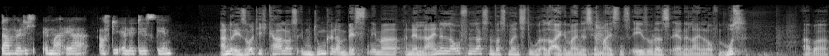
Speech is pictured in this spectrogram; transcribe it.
da würde ich immer eher auf die LEDs gehen. André, sollte ich Carlos im Dunkeln am besten immer an der Leine laufen lassen? Was meinst du? Also allgemein ist ja meistens eh so, dass er an der Leine laufen muss. Aber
